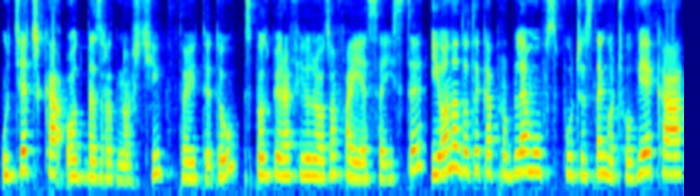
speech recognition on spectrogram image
Ucieczka od bezradności, to jej tytuł, z podpióra filozofa i eseisty. I ona dotyka problemów współczesnego człowieka,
